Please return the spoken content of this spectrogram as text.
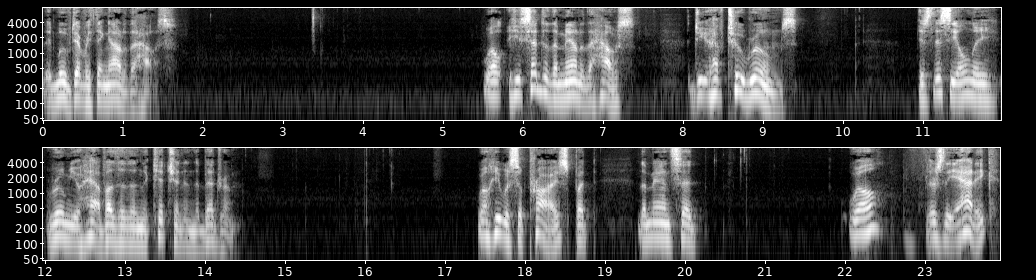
They've moved everything out of the house. Well, he said to the man of the house, Do you have two rooms? Is this the only room you have other than the kitchen and the bedroom? Well, he was surprised, but the man said, Well, there's the attic.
